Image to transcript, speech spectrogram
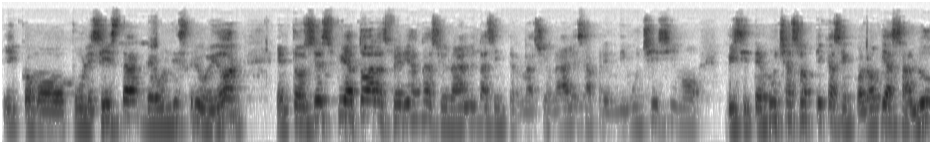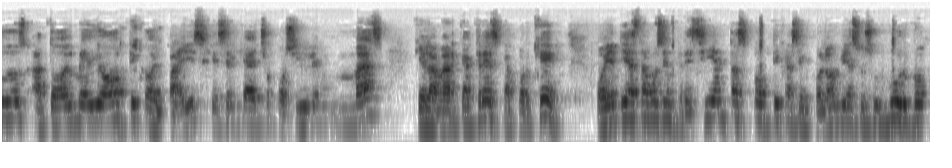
y como publicista de un distribuidor. Entonces fui a todas las ferias nacionales, las internacionales, aprendí muchísimo, visité muchas ópticas en Colombia, saludos a todo el medio óptico del país, que es el que ha hecho posible más que la marca crezca. ¿Por qué? Hoy en día estamos en 300 ópticas en Colombia, eso es un burgo.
